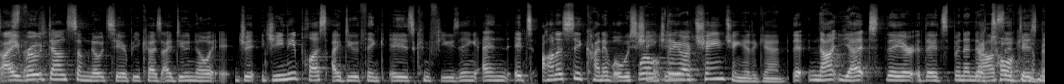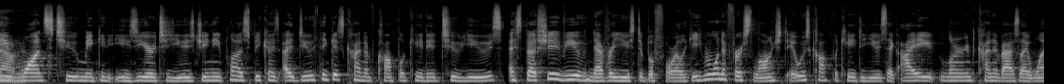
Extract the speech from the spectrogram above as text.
I wrote down some notes here because I do know it, G- Genie Plus I do think is confusing and it's honestly kind of always changing. Well, changing. they are changing it again. It- Not yet. They're, it's been announced that Disney wants to make it easier to use Genie Plus because I do think it's kind of complicated to use, especially if you've never used it before. Like even when it first launched, it was complicated to use. Like I learned kind of as I went.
